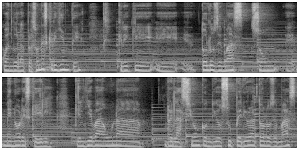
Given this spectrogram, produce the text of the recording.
Cuando la persona es creyente, cree que eh, todos los demás son eh, menores que él, que él lleva una relación con Dios superior a todos los demás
